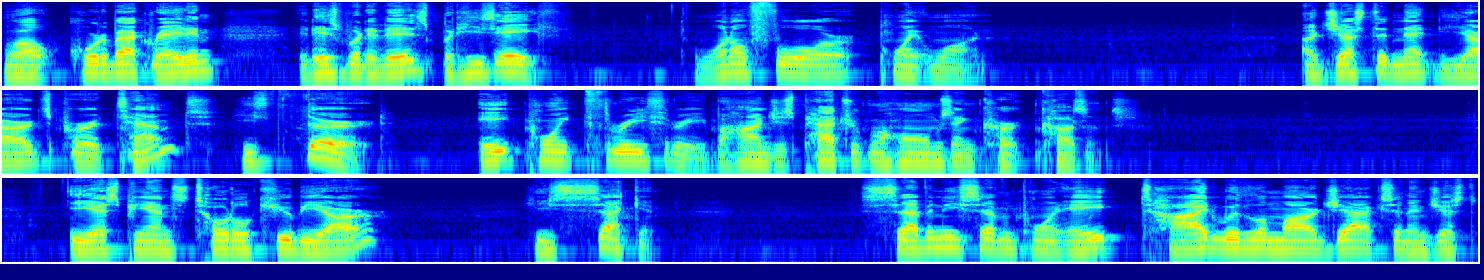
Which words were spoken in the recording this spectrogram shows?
Well, quarterback rating, it is what it is, but he's eighth, 104.1. Adjusted net yards per attempt, he's third, 8.33, behind just Patrick Mahomes and Kirk Cousins. ESPN's total QBR, he's second. 77.8, tied with Lamar Jackson and just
